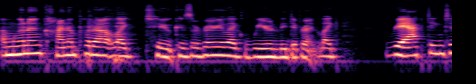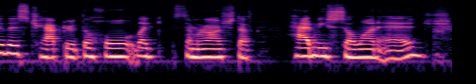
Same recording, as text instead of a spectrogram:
I'm gonna kind of put out like two because they're very like weirdly different. Like reacting to this chapter, the whole like Semirhage stuff had me so on edge,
